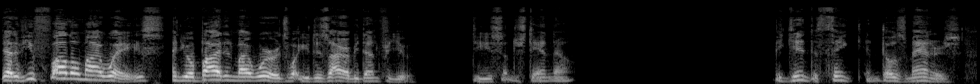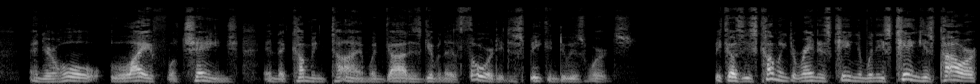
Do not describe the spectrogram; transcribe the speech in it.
that if you follow my ways and you abide in my words, what you desire will be done for you. Do you understand now? Begin to think in those manners, and your whole life will change in the coming time when God is given the authority to speak and do his words. Because he's coming to reign his king, and when he's king, his power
